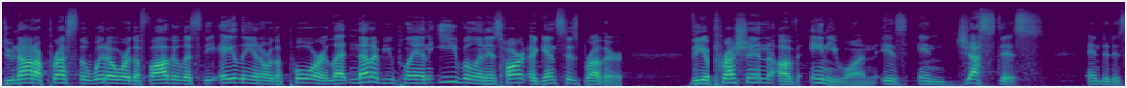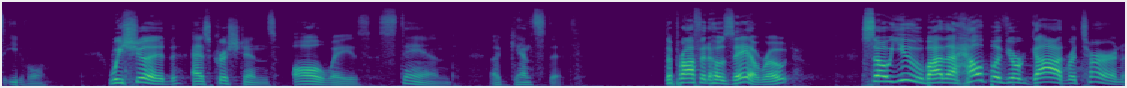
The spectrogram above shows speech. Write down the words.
Do not oppress the widow or the fatherless, the alien or the poor. Let none of you plan evil in his heart against his brother. The oppression of anyone is injustice, and it is evil. We should, as Christians, always stand against it. The prophet Hosea wrote, so you, by the help of your God, return,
